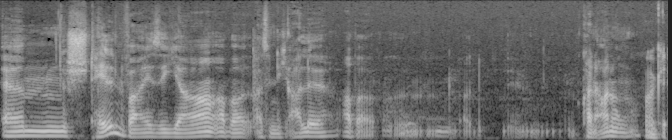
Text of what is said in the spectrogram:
Ähm, stellenweise ja, aber, also nicht alle, aber äh, keine Ahnung. Okay.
